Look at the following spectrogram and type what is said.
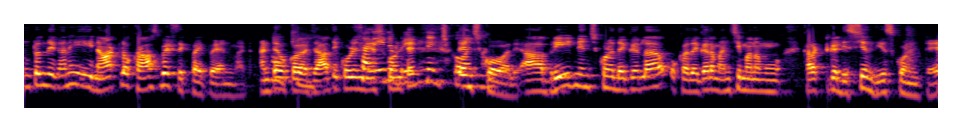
ఉంటుంది కానీ ఈ నాటులో క్రాస్ బెడ్స్ ఎక్కువ అయిపోయాయి అనమాట అంటే ఒక. జాతి కోడిని ని ఎంచుకోవాలి ఆ బ్రీడ్ ఎంచుకునే దగ్గర ఒక దగ్గర మంచి మనము కరెక్ట్గా డిసిషన్ తీసుకుంటే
